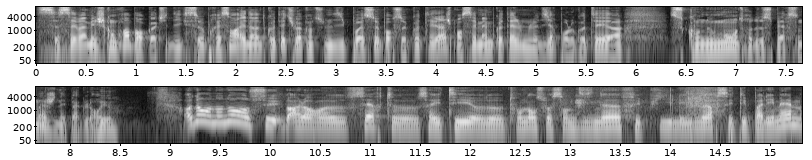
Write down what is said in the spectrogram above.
Ça, c'est vrai, mais je comprends pourquoi tu dis que c'est oppressant. Et d'un autre côté, tu vois, quand tu me dis poisseux pour ce côté-là, je pensais même que tu allais me le dire pour le côté ce qu'on nous montre de ce personnage n'est pas glorieux. Oh non, non, non, c'est... bah, alors euh, certes, euh, ça a été euh, tournant en 79, et puis les mœurs, c'était pas les mêmes,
